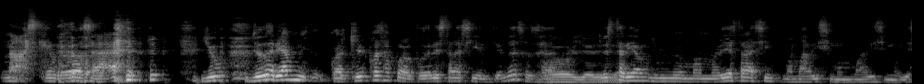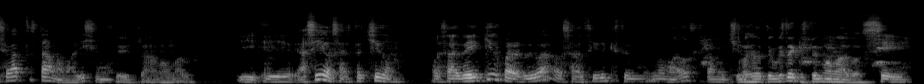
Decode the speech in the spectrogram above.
no, es que, o sea, yo, yo daría mi- cualquier cosa para poder estar así, ¿entiendes? O sea, Oh, yo estaría, me mamaría estar así, mamadísimo, mamadísimo, y ese vato estaba mamadísimo. Sí, estaba mamado. Y, y así, o sea, está chido. O sea, de X para arriba, o sea, así de que estén muy mamados, está muy chido. O sea, ¿te gusta que estén mamados? Sí,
